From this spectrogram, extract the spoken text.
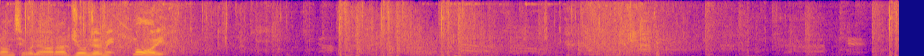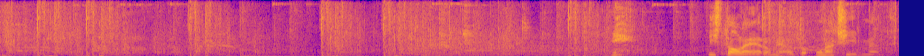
Stronzi vogliono raggiungermi. Muori! Eh, Pistolero mi ha dato un achievement.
